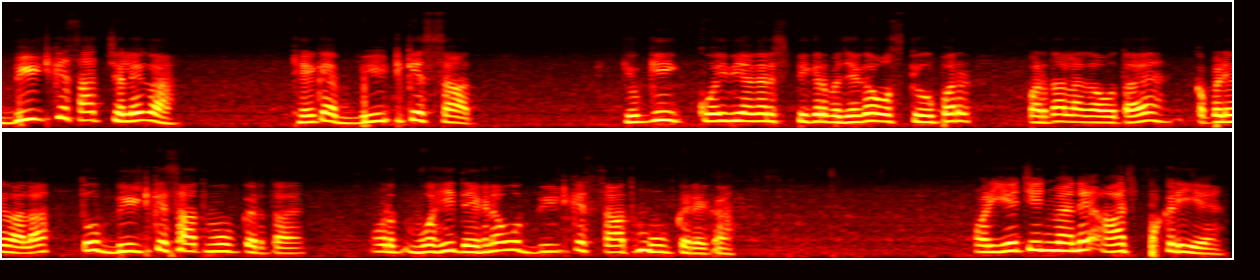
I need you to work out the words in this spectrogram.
बीट के साथ चलेगा। ठीक है बीट के साथ। क्योंकि कोई भी अगर स्पीकर बजेगा, उसके ऊपर पर्दा लगा होता है, कपड़े वाला तो बीट के साथ मूव करता है। और वही देखना, वो बीट के साथ मूव करेगा। और ये चीज़ मैंने आज पकड़ी है।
